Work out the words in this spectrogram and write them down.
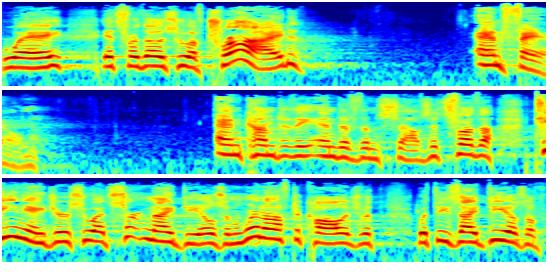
way. It's for those who have tried and failed and come to the end of themselves. It's for the teenagers who had certain ideals and went off to college with, with these ideals of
